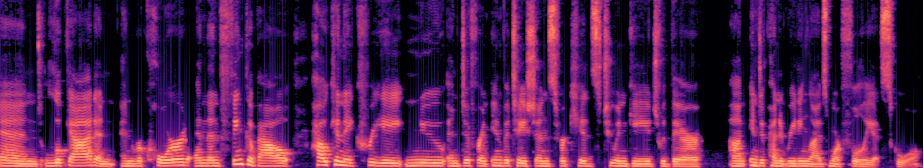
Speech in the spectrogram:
and look at and, and record and then think about how can they create new and different invitations for kids to engage with their um, independent reading lives more fully at school.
